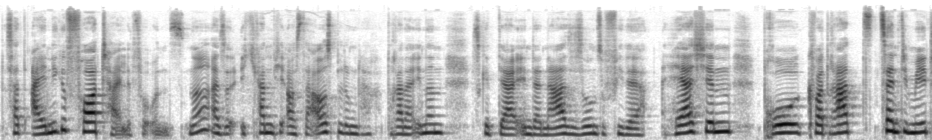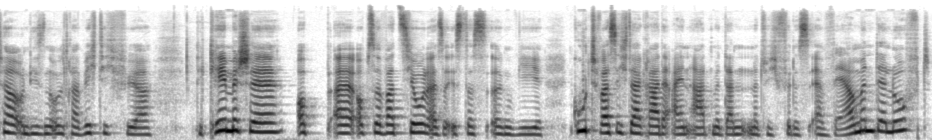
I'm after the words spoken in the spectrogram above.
das hat einige Vorteile für uns. Ne? Also ich kann mich aus der Ausbildung daran erinnern, es gibt ja in der Nase so und so viele Härchen pro Quadratzentimeter und die sind ultra wichtig für die chemische Ob äh, Observation, also ist das irgendwie gut, was ich da gerade einatme, dann natürlich für das Erwärmen der Luft,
